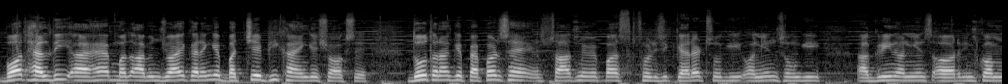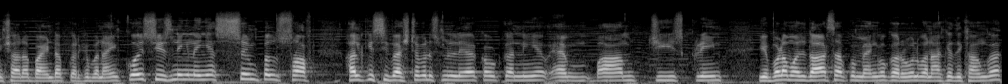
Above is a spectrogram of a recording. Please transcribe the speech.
बहुत हेल्दी है मतलब आप इंजॉय करेंगे बच्चे भी खाएँगे शौक़ से। दो तरह के पेपर्स हैं साथ में मेरे पास थोड़ी सी कैरेट्स होगी ऑनियंस होंगी ग्रीन ऑनियंस और इनको हम इशारा बाइंड अप करके बनाएँगे। कोई सीजनिंग नहीं है सिंपल सॉफ्ट हल्की सी वेजिटेबल इसमें लेयर आउट करनी है, एम आम चीज़ क्रीम ये बड़ा मज़ेदार सा आपको मैंगो का रोल बना के दिखाऊँगा।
